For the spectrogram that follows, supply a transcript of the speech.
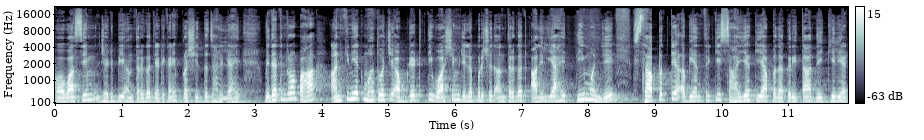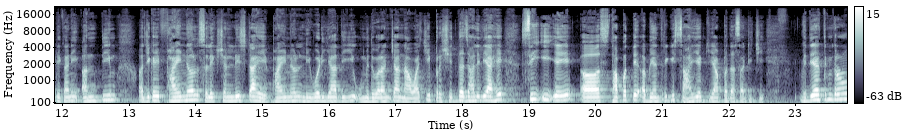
वाशिम झेडपी अंतर्गत या ठिकाणी प्रसिद्ध झालेली आहे. विद्यार्थी मित्रांनो पहा आणखीन एक महत्त्वाची अपडेट ती वाशिम जिल्हा परिषद अंतर्गत आलेली आहे. ती म्हणजे स्थापत्य अभियांत्रिकी सहाय्यक या पदाकरिता देखील या ठिकाणी अंतिम जी काही फायनल सिलेक्शन लिस्ट आहे फायनल निवड यादी उमेदवारांच्या नावाची प्रसिद्ध झालेली आहे. सी ई ए स्थापत्य अभियांत्रिकी सहाय्यक या पदासाठीची. विद्यार्थी मित्रांनो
